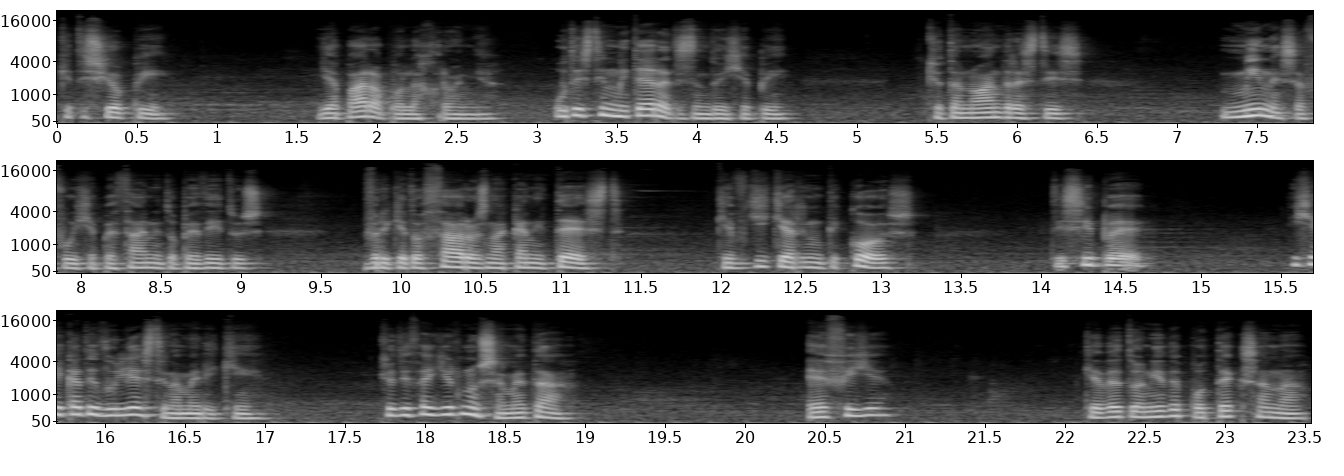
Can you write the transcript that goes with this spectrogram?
και τη σιωπή για πάρα πολλά χρόνια. Ούτε στη μητέρα της δεν το είχε πει. Και όταν ο άντρας της, μήνες αφού είχε πεθάνει το παιδί τους, βρήκε το θάρρος να κάνει τεστ και βγήκε αρνητικός, της είπε είχε κάτι δουλειές στην Αμερική και ότι θα γυρνούσε μετά. Έφυγε και δεν τον είδε ποτέ ξανά.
